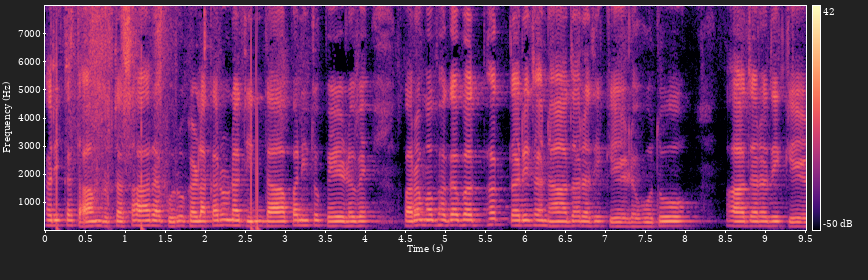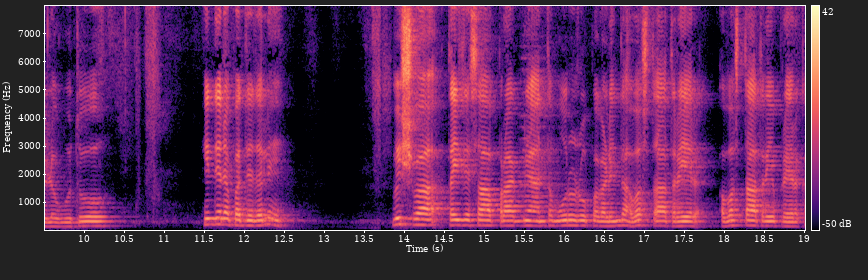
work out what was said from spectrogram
ಹರಿಕಥಾಮೃತ ಸಾರ ಗುರುಗಳ ಕರುಣದಿಂದ ಪನಿತು ಪೇಳುವೆ. ಪರಮ ಭಗವದ್ಭಕ್ತರಿದನಾದರದಿ ಕೇಳುವುದು, ಆದರದಿ ಕೇಳುವುದು. ಹಿಂದಿನ ಪದ್ಯದಲ್ಲಿ ವಿಶ್ವ ತೈಜಸ ಪ್ರಾಜ್ಞ ಅಂತ ಮೂರು ರೂಪಗಳಿಂದ ಅವಸ್ಥಾತ್ರಯ ಅವಸ್ಥಾತ್ರಯ ಪ್ರೇರಕ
